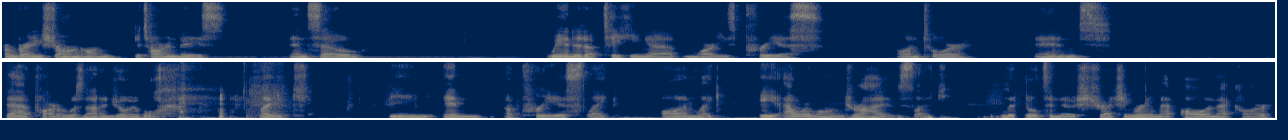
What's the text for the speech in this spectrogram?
from Burning Strong on guitar and bass, and so we ended up taking uh, Marty's Prius on tour and that part was not enjoyable. like being in a Prius, like on like eight hour long drives, like little to no stretching room at all in that car.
